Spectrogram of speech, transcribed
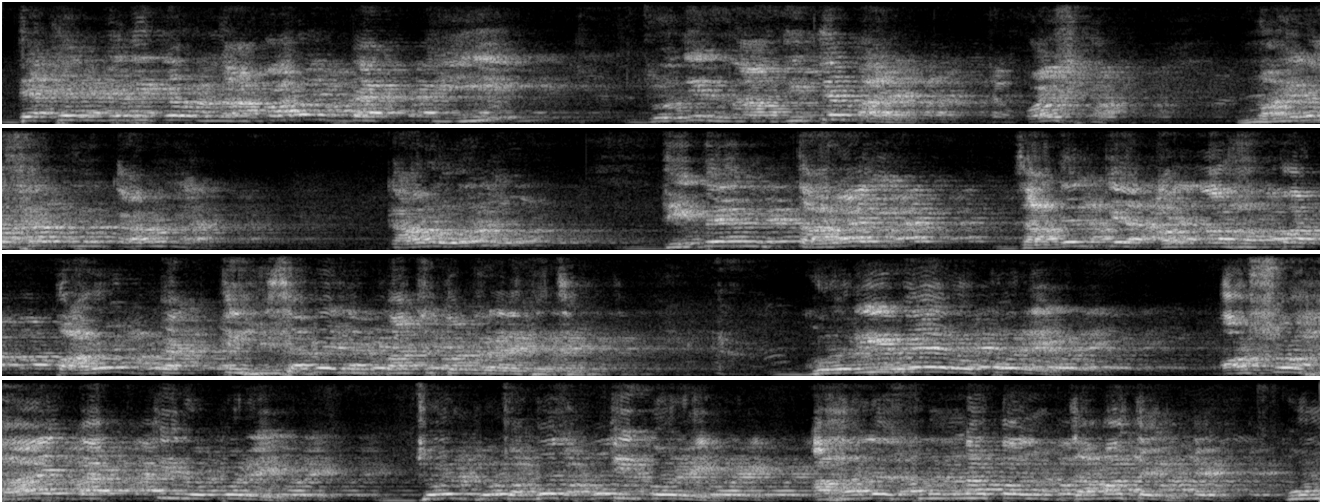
দেখেন যদি কেউ না পারে ব্যক্তি যদি না দিতে পারে পয়সা নৈরাশার কোনো কারণ নাই। কারণ দিবেন তারাই যাদেরকে আল্লাহ পারক ব্যক্তি হিসাবে নির্বাচিত করে রেখেছে গরিবের উপরে অসহায় ব্যক্তির উপরে জোর জবস্তি করে আহলে সুন্নাতল জামাতের কোন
